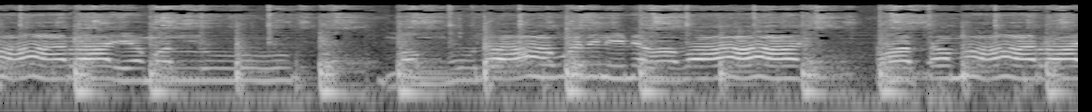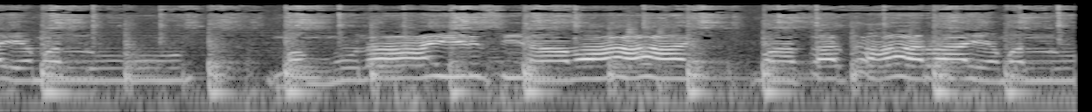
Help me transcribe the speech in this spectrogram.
పారా మమ్ములా వదిలినావా మమ్ములా ఇడిసినావా మా తాతారాయమల్లు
